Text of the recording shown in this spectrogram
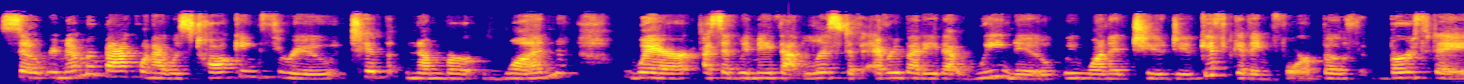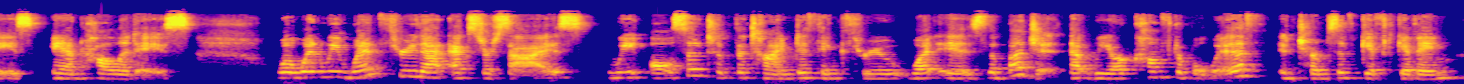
So remember back when I was talking through tip number one, where I said we made that list of everybody that we knew we wanted to do gift giving for, both birthdays and holidays. Well, when we went through that exercise, we also took the time to think through what is the budget that we are comfortable with in terms of gift giving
